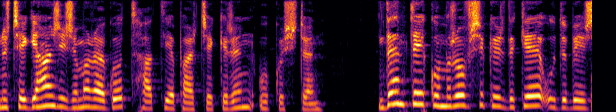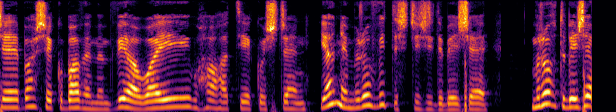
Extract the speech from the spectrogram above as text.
Nûçegihan jî ji min re got hatiye parçekirin û kuştin. Dem tê ku mirov şikir dike û dibêje başê ku bavê min vî awayî wiha hatiye kuştin. Yani mirov vî tiştî jî dibêje. Mirov dibêje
